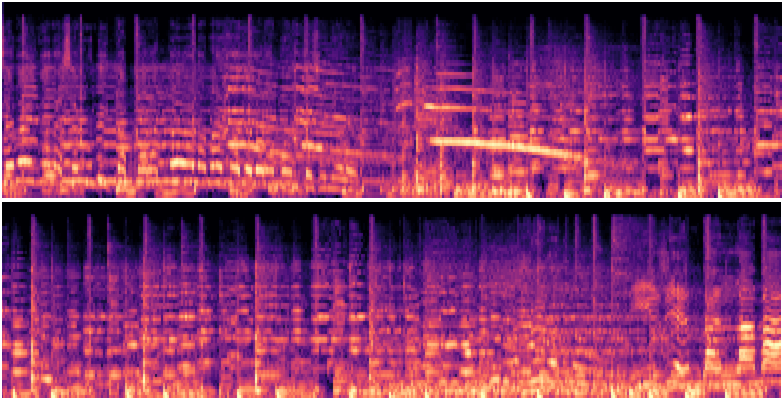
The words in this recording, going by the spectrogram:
se venga la segundita para toda la barba de Loramonte, señores. Y rienda en la mano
